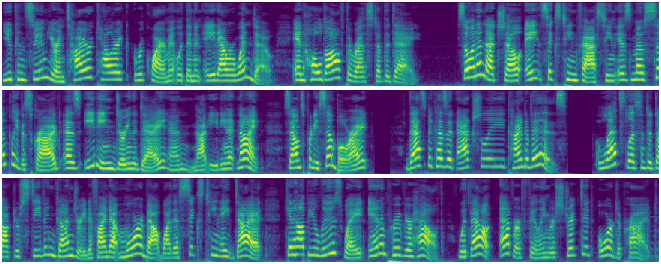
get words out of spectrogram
You consume your entire caloric requirement within an 8 hour window and hold off the rest of the day. So, in a nutshell, 816 fasting is most simply described as eating during the day and not eating at night. Sounds pretty simple, right? That's because it actually kind of is. Let's listen to Dr. Stephen Gundry to find out more about why the 16 8 diet can help you lose weight and improve your health without ever feeling restricted or deprived.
